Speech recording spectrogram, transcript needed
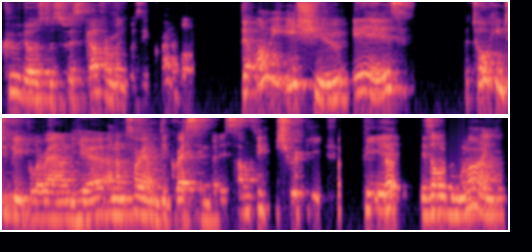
kudos to the Swiss government, was incredible. The only issue is talking to people around here, and I'm sorry I'm digressing, but it's something which really is on my mind,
